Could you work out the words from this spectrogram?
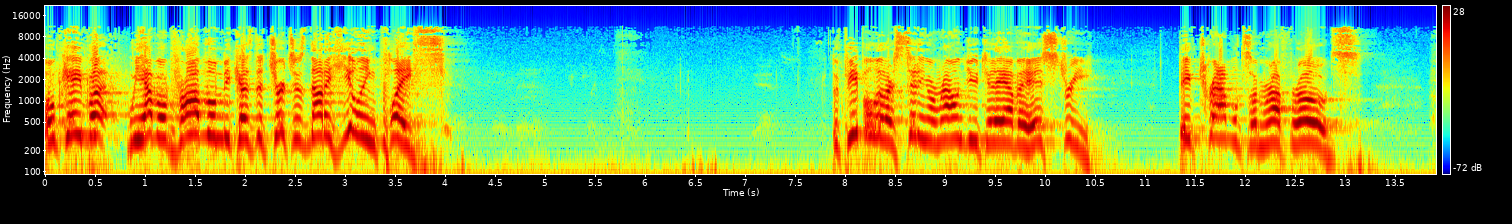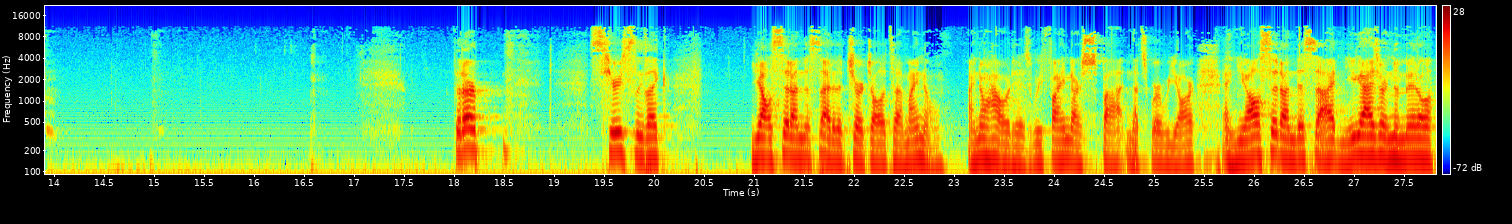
Okay, but we have a problem because the church is not a healing place. The people that are sitting around you today have a history. They've traveled some rough roads. That are seriously like, y'all sit on this side of the church all the time. I know. I know how it is. We find our spot and that's where we are. And you all sit on this side and you guys are in the middle.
